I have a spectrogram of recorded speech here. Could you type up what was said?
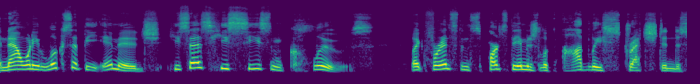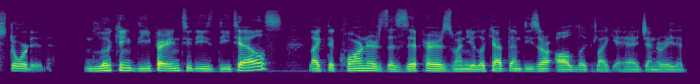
And now, when he looks at the image, he says he sees some clues. Like, for instance, parts of the image look oddly stretched and distorted. Looking deeper into these details, like the corners, the zippers, when you look at them, these are all look like AI generated.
